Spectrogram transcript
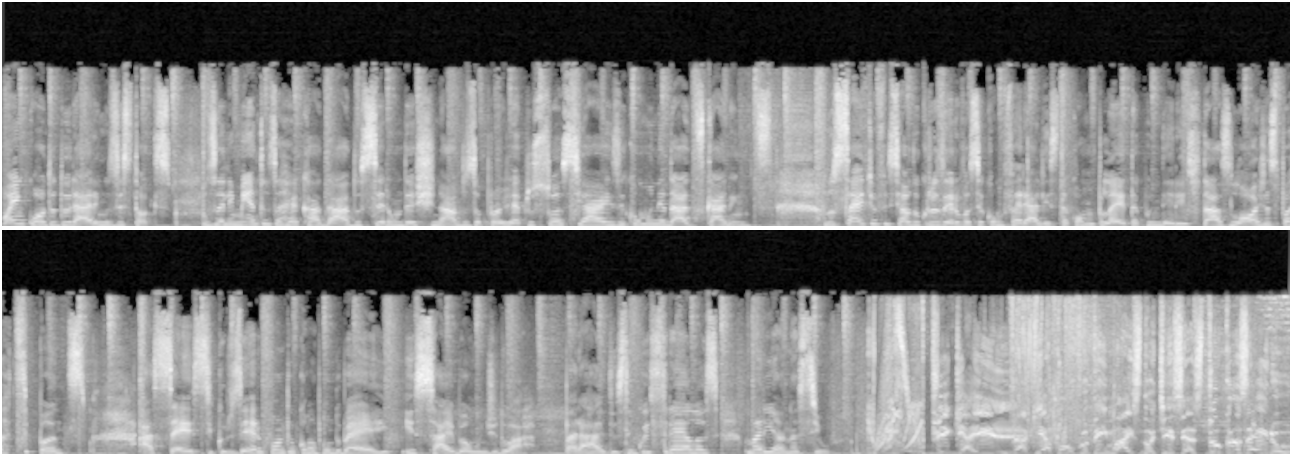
ou enquanto durarem os estoques. Os alimentos arrecadados serão destinados a projetos sociais e comunidades carentes. No site oficial do Cruzeiro você confere a lista completa com o endereço das lojas participantes. Acesse cruzeiro.com.br e saiba onde doar. Para a Rádio 5 Estrelas, Mariana Silva. Fique aí! Daqui a pouco tem mais notícias do Cruzeiro.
